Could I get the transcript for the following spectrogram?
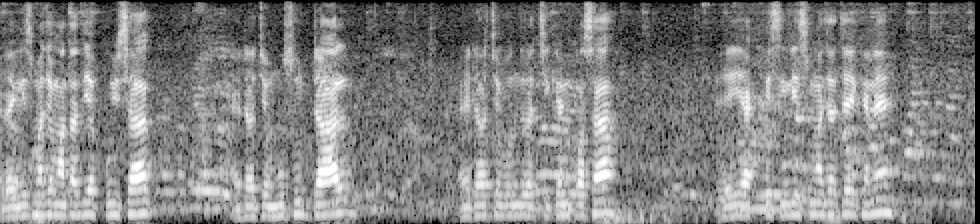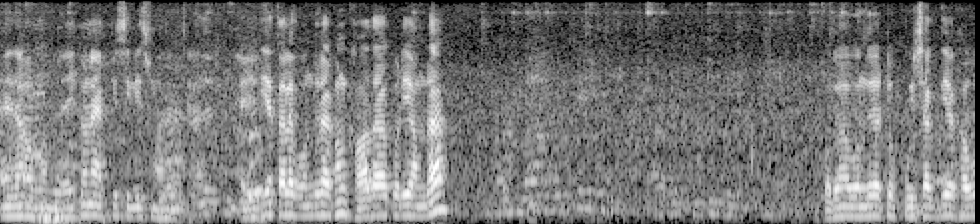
এটা ইলিশ মাছের মাথা দিয়ে পুঁই শাক, এটা হচ্ছে মুসুর ডাল, এটা হচ্ছে বন্ধুরা চিকেন কষা, এই এক পিস ইলিশ মাছ আছে এখানে, এই দেখো বন্ধুরা, এইখানে এক পিস ইলিশ মাছ আছে। এই দিয়ে তাহলে বন্ধুরা এখন খাওয়া দাওয়া করি আমরা। প্রথমে বন্ধুরা একটু পুঁই শাক দিয়ে খাব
